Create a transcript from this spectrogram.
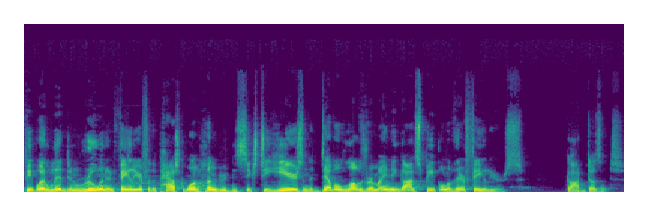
people had lived in ruin and failure for the past 160 years, and the devil loves reminding God's people of their failures. God doesn't.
